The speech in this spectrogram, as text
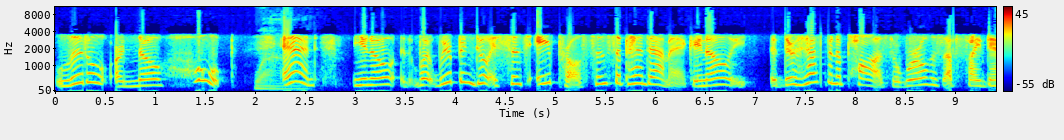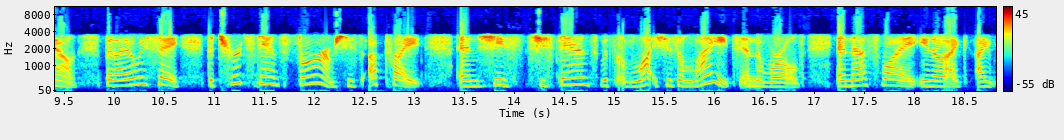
little or no hope. Wow. And you know, what we've been doing since April, since the pandemic, you know, there has been a pause. The world is upside down. But I always say the church stands firm. She's upright, and she's she stands with a light. She's a light in the world, and that's why you know I I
